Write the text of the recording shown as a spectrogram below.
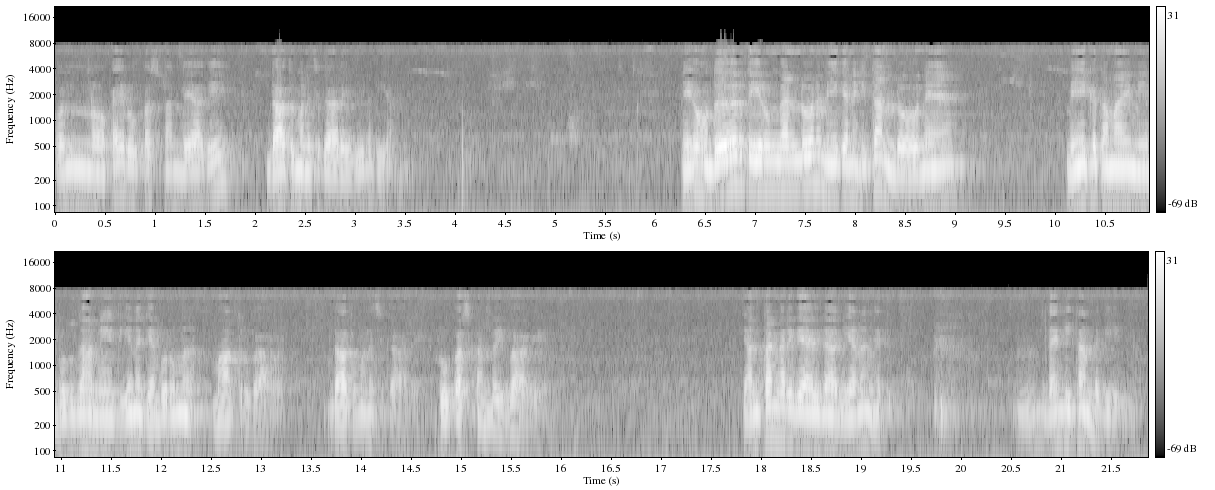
ඔන්න ඕකයි රූපස්කන්ධයගේ ධාතු මනසිකාරය කියලා කියන්නේ. මේක හොඳට තේරුම් ගන්න ඕනේ, මේ ගැන හිතන්න ඕනේ. මේක තමයි මේ බුදුදහමේ තියෙන ගැඹුරුම මාතෘකාව. ධාතු මනසිකාරය. රූපස්කන්ධ විභාගය. යන්තම් හරි ගෑවිලා ගියා නම් ඇති. දැන් හිතන්න ගිහින්.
